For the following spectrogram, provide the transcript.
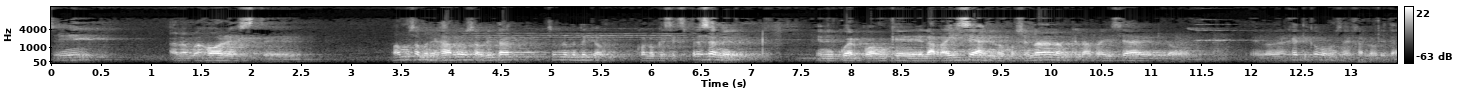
Sí, a lo mejor este, vamos a manejarlos ahorita simplemente con, con lo que se expresa en el, en el cuerpo, aunque la raíz sea en lo emocional, aunque la raíz sea en lo, en lo energético, vamos a dejarlo ahorita.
